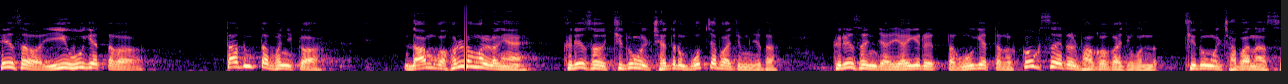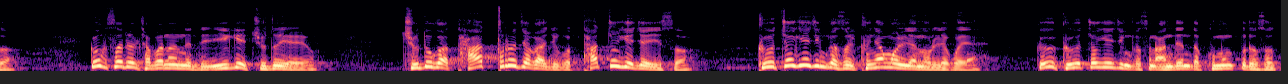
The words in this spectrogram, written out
해서 이 우기에다가 따듬다 보니까 나무가 헐렁헐렁해. 그래서 기둥을 제대로 못 잡아줍니다. 그래서 이제 여기를 딱 우기에다가 꺽쇠를 박아가지고 기둥을 잡아놨어. 꺽쇠를 잡아놨는데 이게 주도예요. 주도가 다 틀어져가지고 다 쪼개져 있어. 그 쪼개진 것을 그냥 올려놓으려고 해. 그, 그 쪼개진 것은 안 된다. 구멍 뚫어서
